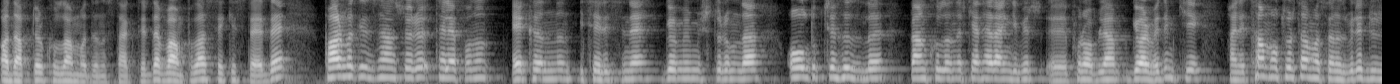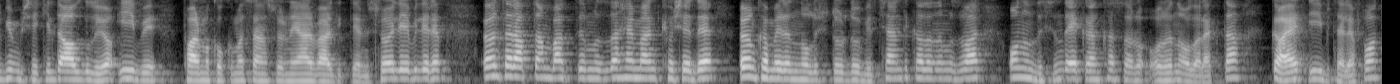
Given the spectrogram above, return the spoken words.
Adaptör kullanmadığınız takdirde OnePlus 8T'de parmak izi sensörü telefonun ekranının içerisine gömülmüş durumda. Oldukça hızlı. Ben kullanırken herhangi bir e, problem görmedim ki hani tam oturtamasanız bile düzgün bir şekilde algılıyor. İyi bir parmak okuma sensörüne yer verdiklerini söyleyebilirim. Ön taraftan baktığımızda hemen köşede ön kameranın oluşturduğu bir çentik alanımız var. Onun dışında ekran kasa oranı olarak da gayet iyi bir telefon.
